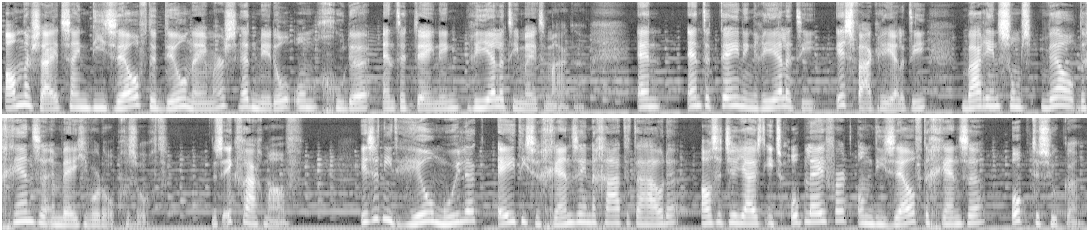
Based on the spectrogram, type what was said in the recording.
Anderzijds zijn diezelfde deelnemers het middel om goede entertaining reality mee te maken. En entertaining reality is vaak reality, waarin soms wel de grenzen een beetje worden opgezocht. Dus ik vraag me af: is het niet heel moeilijk ethische grenzen in de gaten te houden als het je juist iets oplevert om diezelfde grenzen op te zoeken?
